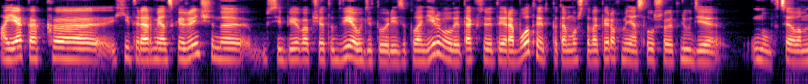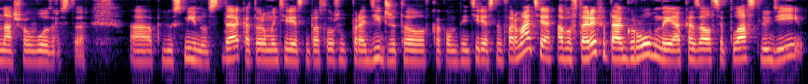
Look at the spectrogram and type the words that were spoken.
а я, как э, хитрая армянская женщина, себе вообще-то две аудитории запланировала, и так все это и работает, потому что, во-первых, меня слушают люди ну, в целом нашего возраста, а, плюс-минус, да, которым интересно послушать про digital в каком-то интересном формате. А во-вторых, это огромный оказался пласт людей,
